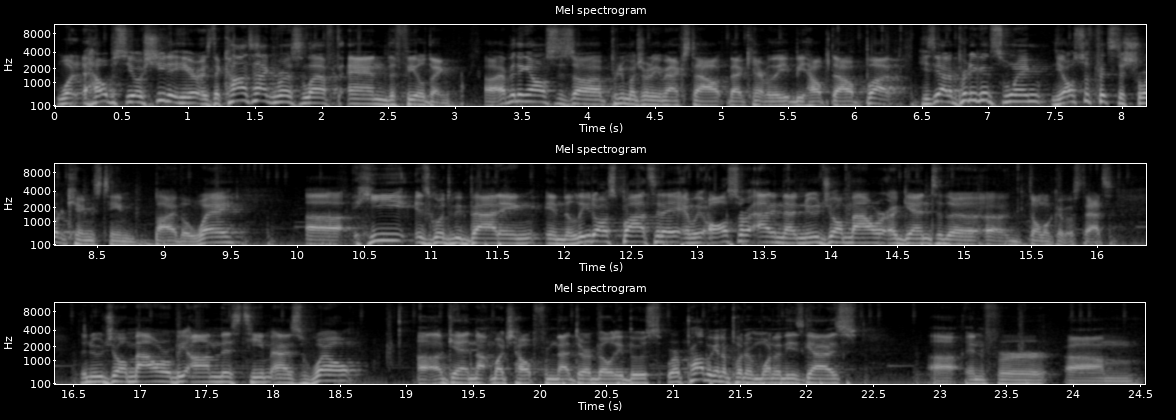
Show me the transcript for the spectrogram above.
what helps Yoshida here is the contact versus left and the fielding. Uh, everything else is uh, pretty much already maxed out. That can't really be helped out, but he's got a pretty good swing. He also fits the Short Kings team, by the way. Uh, he is going to be batting in the leadoff spot today, and we also are adding that new Joe Mauer again to the. Uh, don't look at those stats. The new Joe Mauer will be on this team as well. Uh, again, not much help from that durability boost. We're probably going to put in one of these guys uh, in for um,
